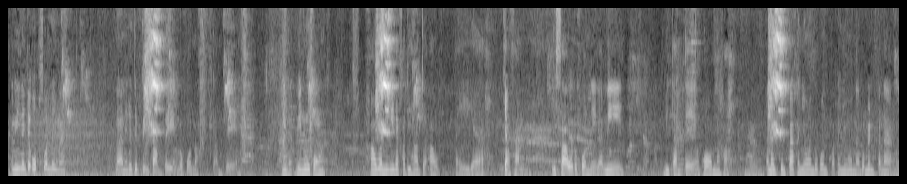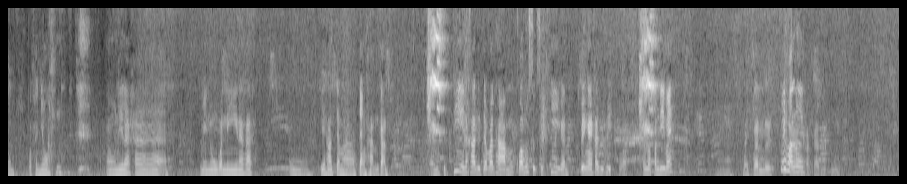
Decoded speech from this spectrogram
อันนี้น่าจะอบส่วนหนึ่งนะ แล้วอันนี้ก็จะเป็นตำแตงทุกคนเนาะตำแตงนี่แหละเมนูของเฮาวันนี้นะคะ ที่เฮาจะเอาไปอ่าจังหันมีเสาทุกคนนี่แหละมีมีตำแตงพร้อมนะคะอืมอันนั้นเป็นปลาขยอนทุกคนปลาขยอนนะบ่เป็นปลานางนะปลาขยอนเอานี่ละค่ะ เมนูวันนี้นะคะอืมที่เฮาจะมาจังหันกันอันนี้สิบที่นะคะ เดี๋ยวจะมาถามความรู้สึกสิบที่กัน เป็นไงคะสิบที่ว่าเป็นมาคนดีไหมก ไม่ฝันเลยไม่ฝันเลย อากาศมันคูณ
